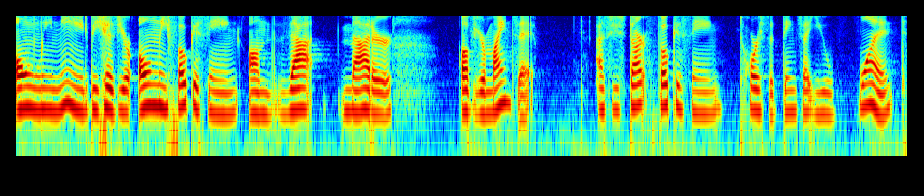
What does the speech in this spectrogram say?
only need because you're only focusing on that matter of your mindset. As you start focusing towards the things that you want,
